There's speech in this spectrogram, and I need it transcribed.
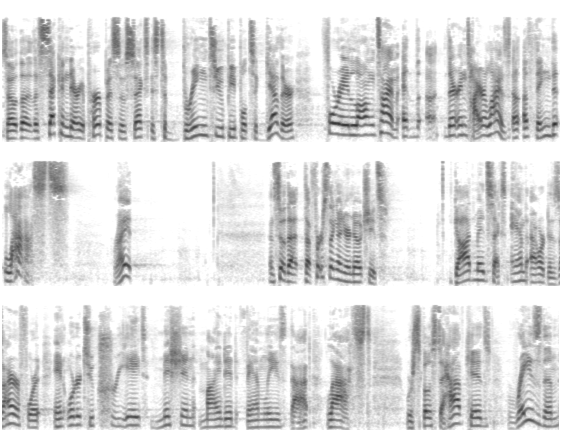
So the, the secondary purpose of sex is to bring two people together for a long time, uh, their entire lives, a, a thing that lasts. Right? And so that, that first thing on your note sheets, God made sex and our desire for it in order to create mission-minded families that last. We're supposed to have kids, raise them,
